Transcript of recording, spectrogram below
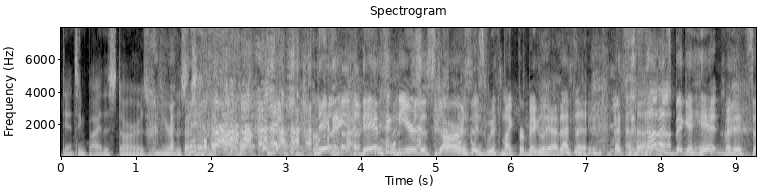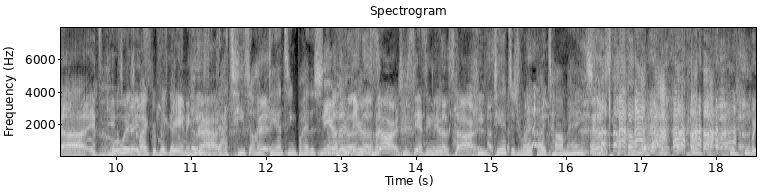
Dancing by the Stars or Near the Stars. yeah, dancing, dancing near the stars is with Mike Birbiglia. That's a that's it's not as big a hit, but it's uh it's Who it's is. Mike Birbiglia? Gaining He's, ground. that's he's on Dancing by the Stars. near the near the stars. He's dancing near the stars. he dances right by Tom Hanks. But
